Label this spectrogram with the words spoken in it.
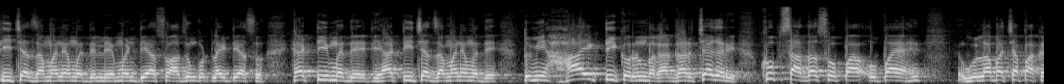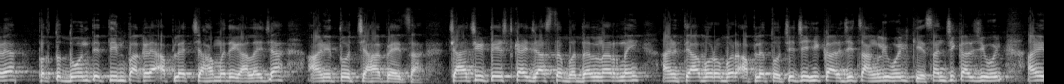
टीच्या जमान्यामध्ये लेमन टी असो अजून कुठलाही टी असो ह्या टीमध्ये ह्या टीच्या जमान्यामध्ये तुम्ही हा एक टी करून बघा. घरच्या घरी खूप साधा सोपा उपाय आहे. गुलाबाच्या पाकळ्या फक्त दोन ते तीन पाकळ्या आपल्या चहामध्ये घालायच्या आणि तो चहा प्यायचा. चहाची टेस्ट काही जास्त बदलणार नाही आणि त्याबरोबर आपल्या त्वचेचीही काळजी चांगली होईल केसांची काळजी होईल आणि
